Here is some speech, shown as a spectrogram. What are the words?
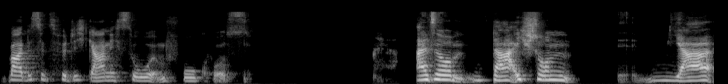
war das jetzt für dich gar nicht so im Fokus? Also, da ich schon ja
